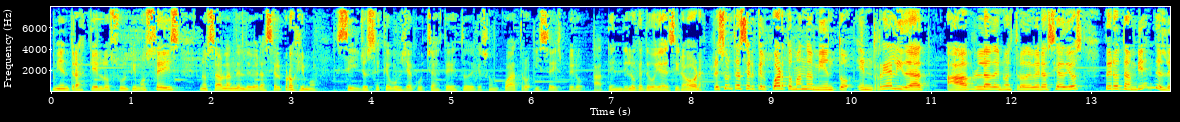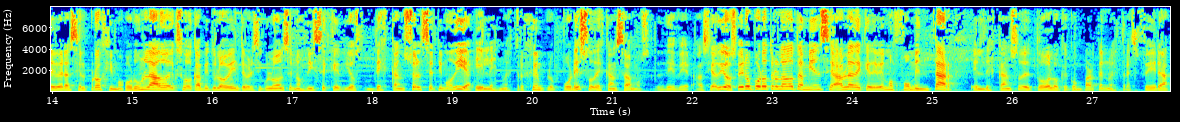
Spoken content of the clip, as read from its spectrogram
mientras que los últimos seis nos hablan del deber hacia el prójimo. Sí, yo sé que vos ya escuchaste esto de que son cuatro y seis, pero atende lo que te voy a decir ahora. Resulta ser que el cuarto mandamiento en realidad habla de nuestro deber hacia Dios, pero también del deber hacia el prójimo. Por un lado, Éxodo capítulo 20, versículo 11 nos dice que Dios descansó el séptimo día. Él es nuestro ejemplo, por eso descansamos, deber hacia Dios. Pero por otro lado también se habla de que debemos fomentar el descanso de todos los que comparten nuestra esfera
